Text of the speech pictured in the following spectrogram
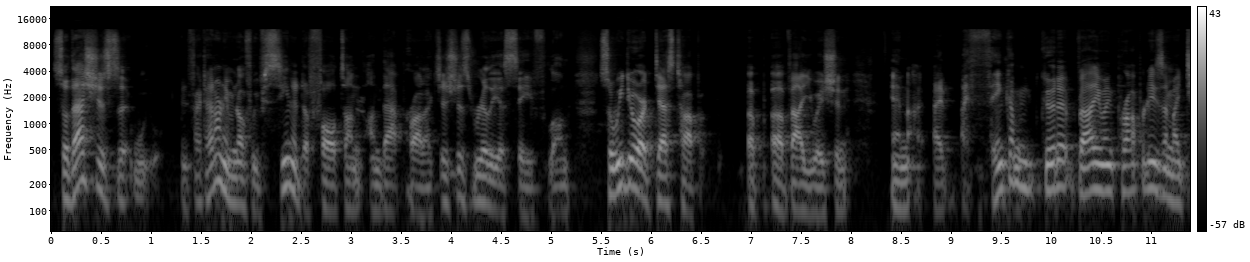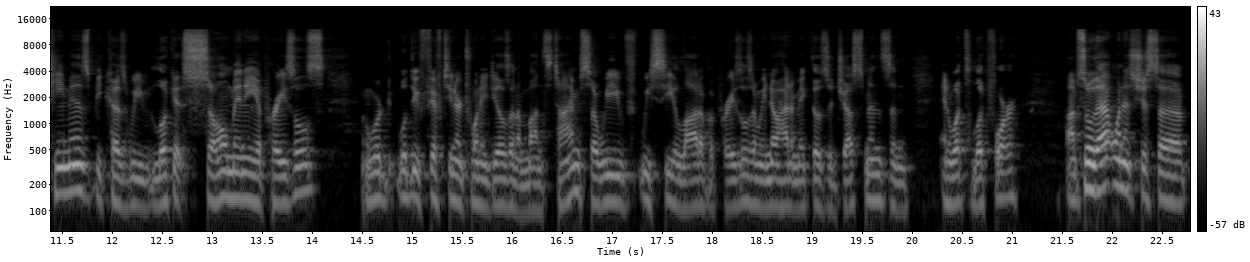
So that's just in fact, I don't even know if we've seen a default on on that product. It's just really a safe loan. So we do our desktop uh, uh, evaluation and I, I think I'm good at valuing properties, and my team is because we look at so many appraisals And we will do 15 or 20 deals in a month's time. So we've we see a lot of appraisals and we know how to make those adjustments and and what to look for. Um, so that one is just a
